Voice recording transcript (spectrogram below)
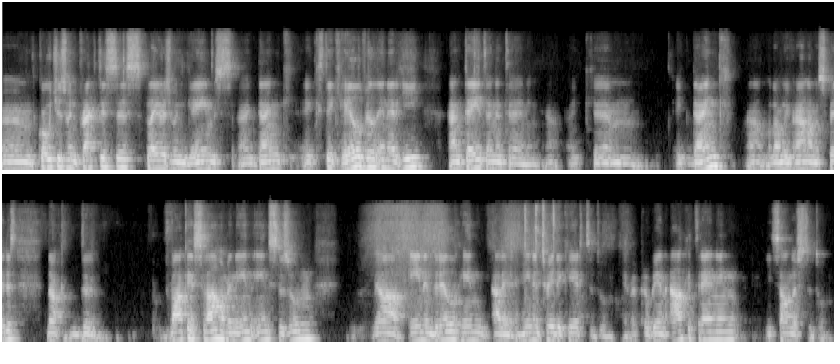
um, coaches win practices, players win games. Ik denk, ik steek heel veel energie en tijd in een training. Ja. Ik, um, ik denk, ja, maar dan moet je vragen aan mijn spelers, dat ik er vaak in slaag om in één, één seizoen ja, één drill geen, allez, geen een tweede keer te doen. We proberen elke training iets anders te doen.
